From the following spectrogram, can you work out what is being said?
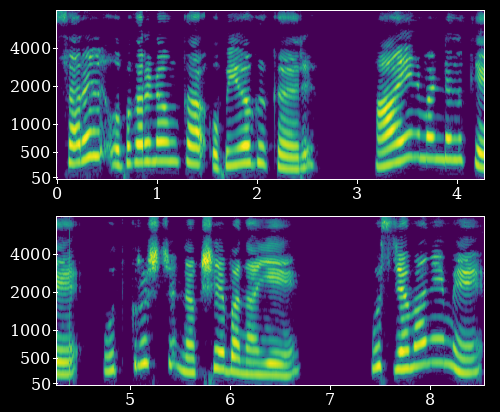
सरल उपकरणों का उपयोग कर आयन मंडल के उत्कृष्ट नक्शे बनाए। उस जमाने में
